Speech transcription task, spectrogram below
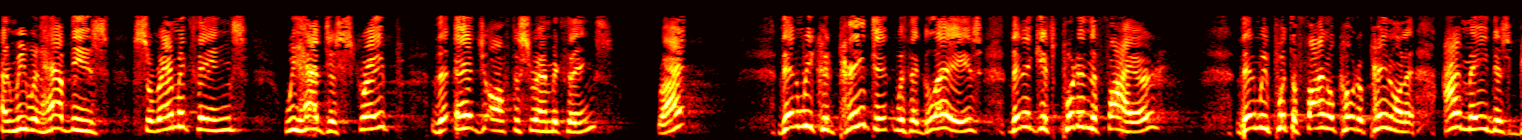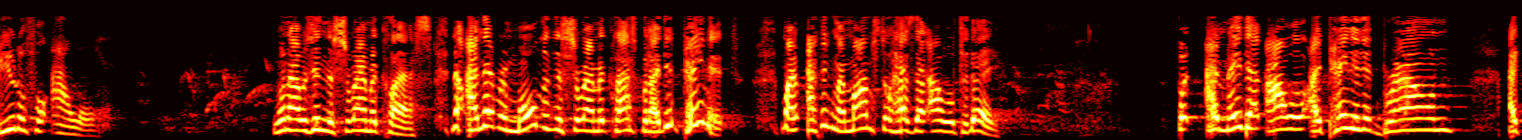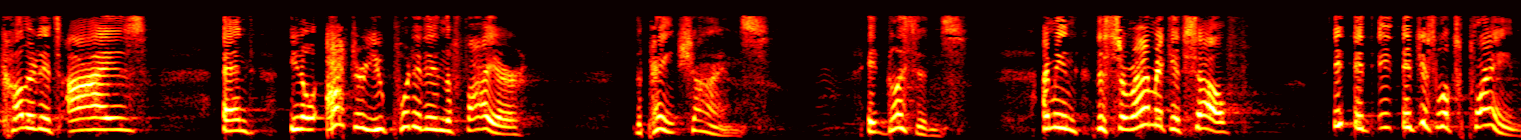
and we would have these ceramic things. We had to scrape the edge off the ceramic things, right? Then we could paint it with a glaze. Then it gets put in the fire. Then we put the final coat of paint on it. I made this beautiful owl when I was in the ceramic class. Now, I never molded the ceramic class, but I did paint it. My, I think my mom still has that owl today. But I made that owl, I painted it brown, I colored its eyes, and, you know, after you put it in the fire, the paint shines. It glistens. I mean, the ceramic itself, it, it, it, it, just looks plain,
